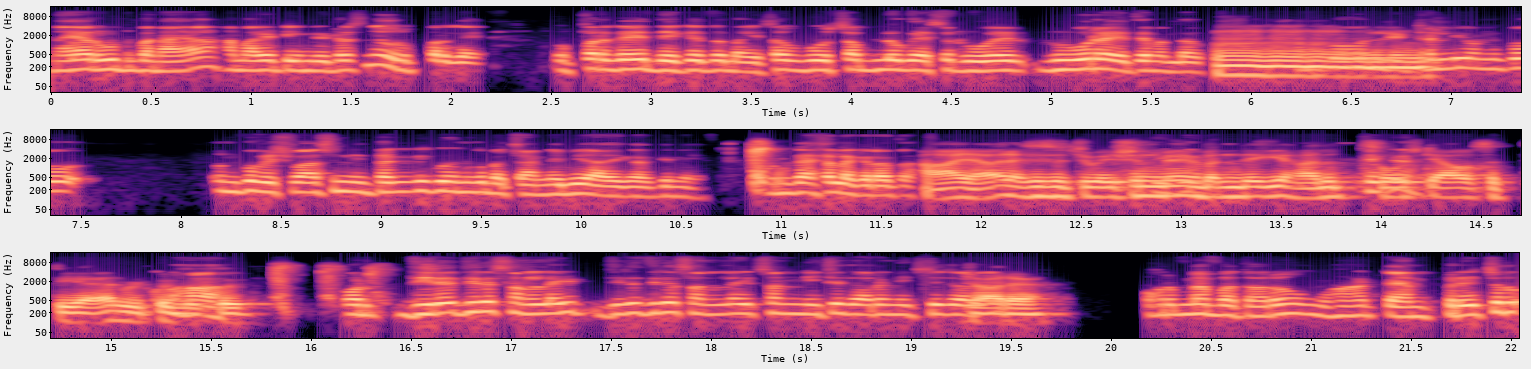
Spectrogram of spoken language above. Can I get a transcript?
नया रूट बनाया हमारे टीम लीडर्स ने और ऊपर गए। ऊपर गए देखे तो भाई सब वो सब लोग ऐसे रोए रो रहे थे मतलब। हम्म, उनको लिटरली उनको उनको विश्वास नहीं था कि कोई उनको बचाने भी आएगा कि नहीं। उनको ऐसा लग रहा था। हाँ यार ऐसी सिचुएशन में बंदे की हालत सोच क्या हो सकती है यार? बिल्कुल हाँ, बिल्कुल। और धीरे धीरे सनलाइट धीरे धीरे सनलाइट सन नीचे जा रहा है नीचे जा रहा जा रहा। है और मैं बता रहा हूँ वहाँ temperature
